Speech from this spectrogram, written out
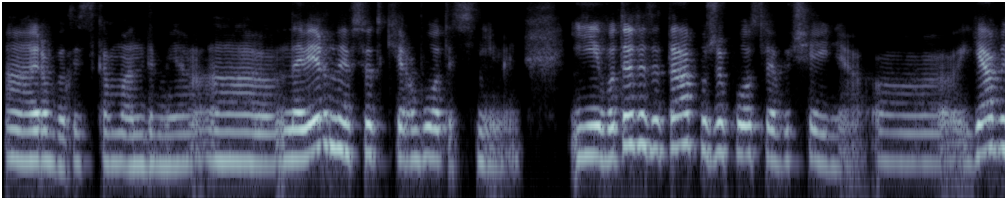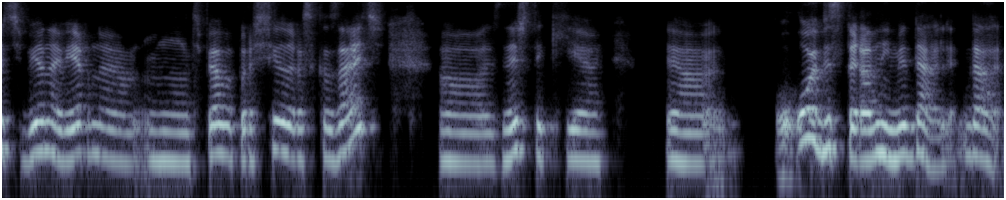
а, работать с командами, а, наверное, все-таки работать с ними. И вот этот этап уже после обучения. А, я бы тебе, наверное, тебя попросила рассказать, а, знаешь, такие а, обе стороны медали, да,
